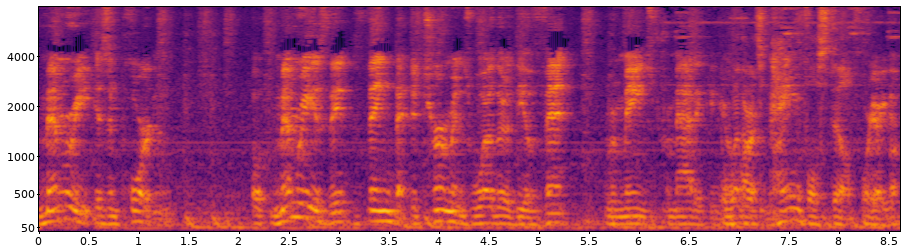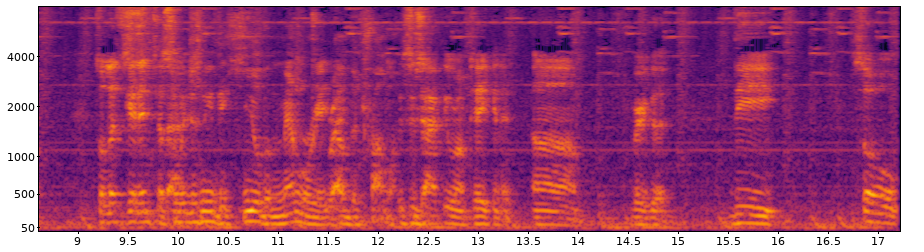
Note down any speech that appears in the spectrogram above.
memory is important. But memory is the thing that determines whether the event remains traumatic in your Whether heart it's painful still for There you. go. So let's get into that. So we just need to heal the memory Right. of the trauma. This is exactly where I'm taking it. Um, very good. The so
